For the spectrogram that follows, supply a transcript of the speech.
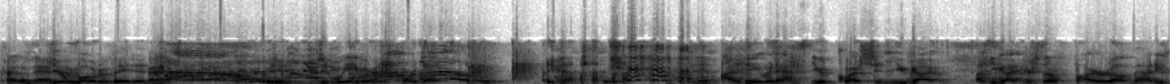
Kind of that. You're motivated. Wow. Did we even record that? Bravo. I didn't even ask you a question. You got you got yourself fired up, Maddie.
